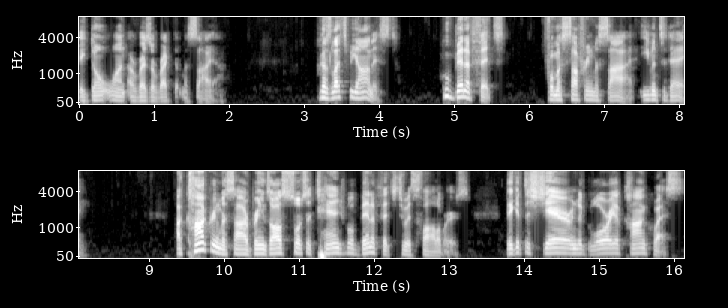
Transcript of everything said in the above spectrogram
They don't want a resurrected Messiah. Because let's be honest, who benefits from a suffering Messiah even today? A conquering Messiah brings all sorts of tangible benefits to his followers. They get to share in the glory of conquest.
